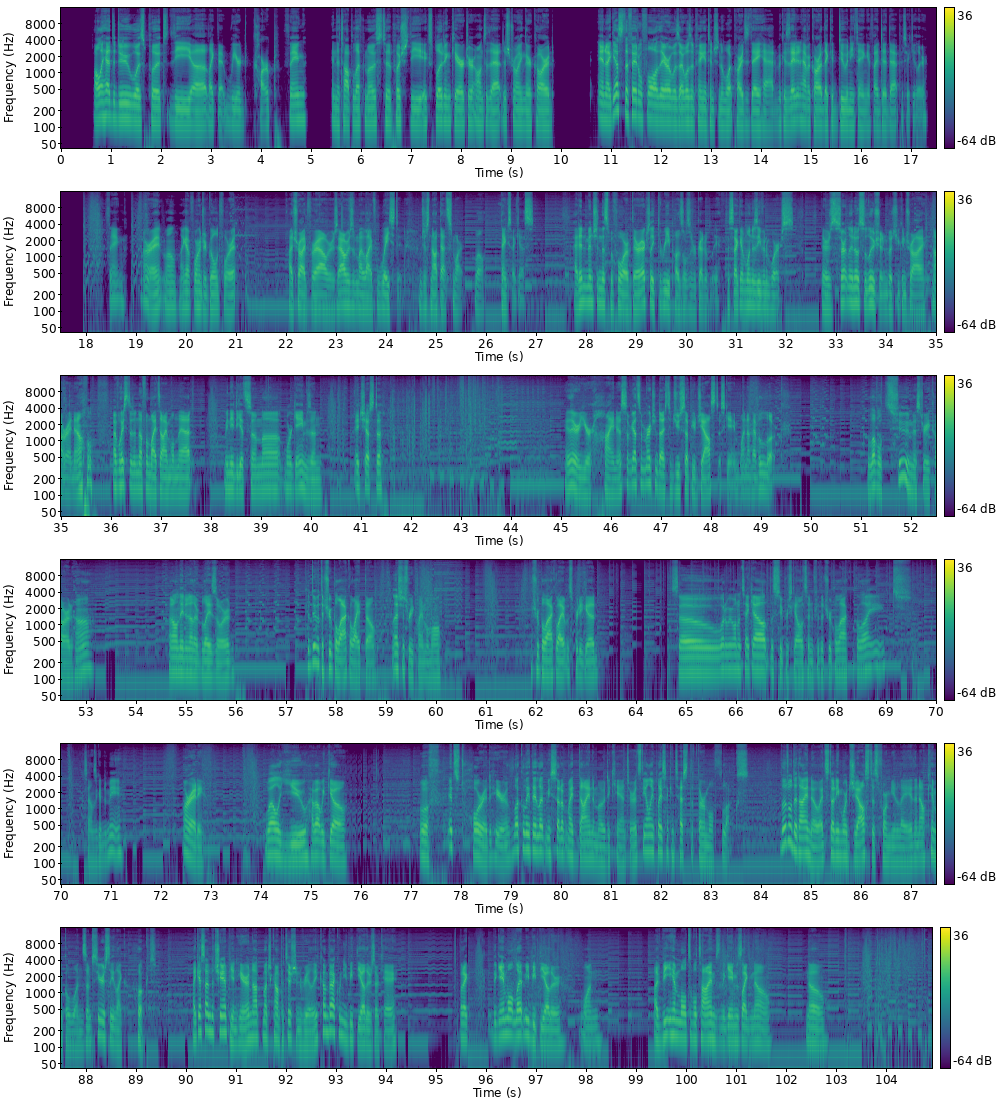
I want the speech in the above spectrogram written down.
All I had to do was put the, uh, like that weird carp thing in the top leftmost to push the exploding character onto that, destroying their card. And I guess the fatal flaw there was I wasn't paying attention to what cards they had, because they didn't have a card that could do anything if I did that particular thing. Alright, well, I got 400 gold for it. I tried for hours, hours of my life wasted. I'm just not that smart. Well, thanks I guess. I didn't mention this before, but there are actually three puzzles, regrettably. The second one is even worse. There's certainly no solution, but you can try. Not right now. I've wasted enough of my time on that. We need to get some uh, more games in. Hey, Chester. Hey there, your highness. I've got some merchandise to juice up your Joustus game. Why not have a look? Level 2 mystery card, huh? I don't need another Blaze Orb. Could do with the Triple Acolyte, though. Let's just reclaim them all. The Triple Acolyte was pretty good. So, what do we want to take out? The Super Skeleton for the Triple Acolyte. Sounds good to me. Alrighty. Well, you, how about we go? Oof, it's torrid here. Luckily they let me set up my dynamo decanter. It's the only place I can test the thermal flux. Little did I know I'd study more Joustus formulae than alchemical ones. I'm seriously, like, hooked. I guess I'm the champion here, not much competition really. Come back when you beat the others, okay? But I, the game won't let me beat the other one. I've beat him multiple times and the game is like, no. No.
